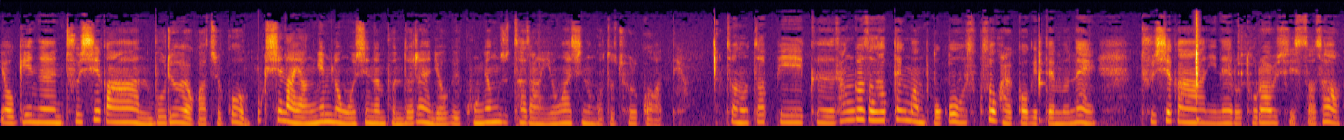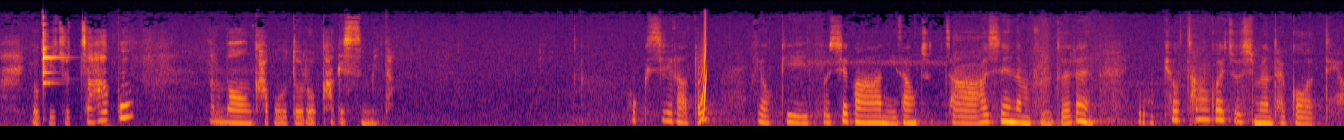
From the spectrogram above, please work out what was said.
여기는 2시간 무료여가지고 혹시나 양림동 오시는 분들은 여기 공영주차장 이용하시는 것도 좋을 것 같아요. 전 어차피 그 상교사 사택만 보고 숙소 갈 거기 때문에 2시간 이내로 돌아올 수 있어서 여기 주차하고 한번 가보도록 하겠습니다. 혹시라도 여기 2시간 이상 주차하시는 분들은 이표 참고해 주시면 될 것 같아요.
